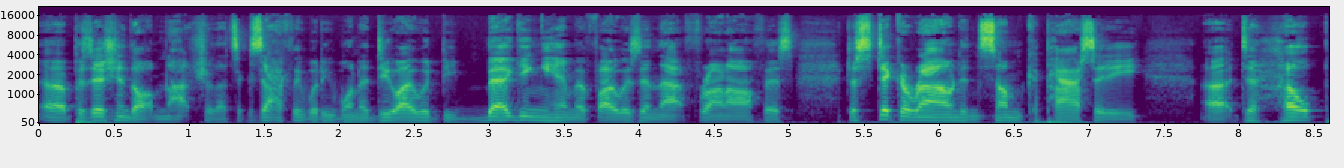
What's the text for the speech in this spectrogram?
uh, position, though I'm not sure that's exactly what he'd want to do, I would be begging him if I was in that front office to stick around in some capacity uh, to help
